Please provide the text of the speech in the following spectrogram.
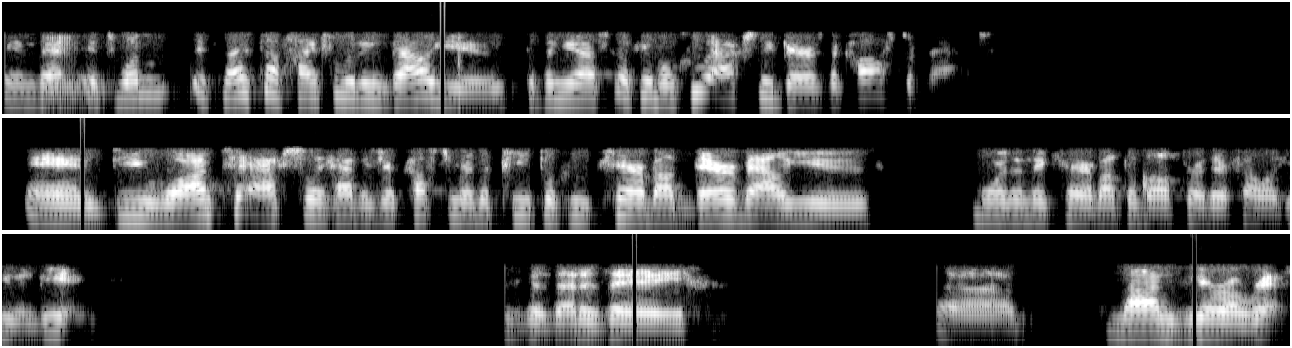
in that mm-hmm. it's one it's nice to have highfalutin values, but then you ask, okay, well, who actually bears the cost of that? And do you want to actually have as your customer the people who care about their values more than they care about the welfare of their fellow human beings? Because that is a uh, non-zero risk.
